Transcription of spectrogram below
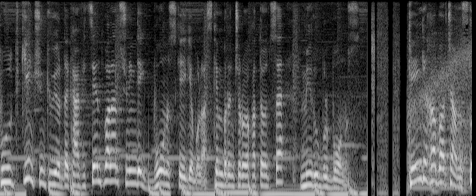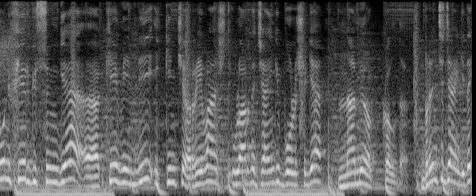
pul tiking, chunki u yerda koeffitsient baland, shuningdek bonusga ega bo'lasiz. Kim birinchi ro'yxatdan o'tsa, 1000 rubl bonus. Keyingi xabarchamiz Toni Fergyusonga e, Kevin Li ikkinchi revansh ularni jangi bo'lishiga namoyon qildi. Birinchi jangida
